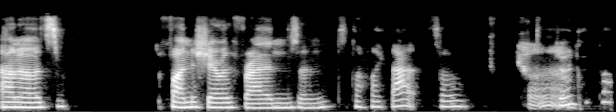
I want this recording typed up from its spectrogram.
I don't know, it's fun to share with friends and stuff like that. So Ah. join TikTok.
